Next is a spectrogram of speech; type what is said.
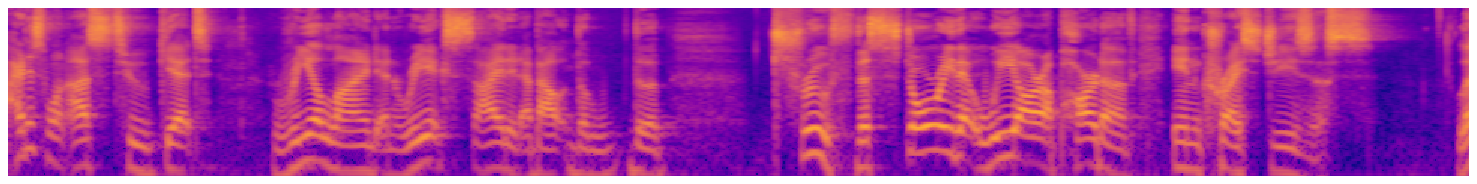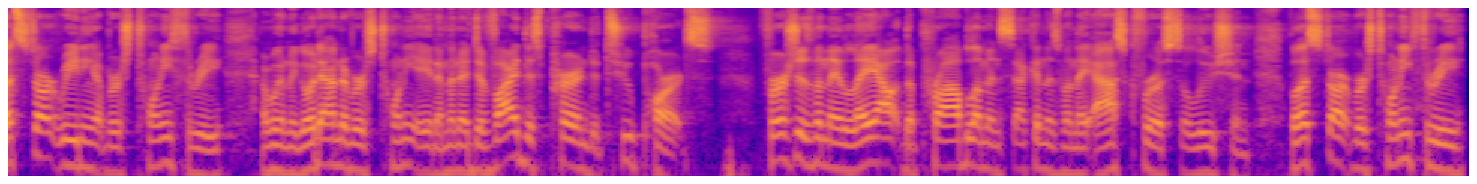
I just want us to get realigned and re excited about the, the truth, the story that we are a part of in Christ Jesus. Let's start reading at verse 23, and we're going to go down to verse 28. I'm going to divide this prayer into two parts. First is when they lay out the problem, and second is when they ask for a solution. But let's start verse 23.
